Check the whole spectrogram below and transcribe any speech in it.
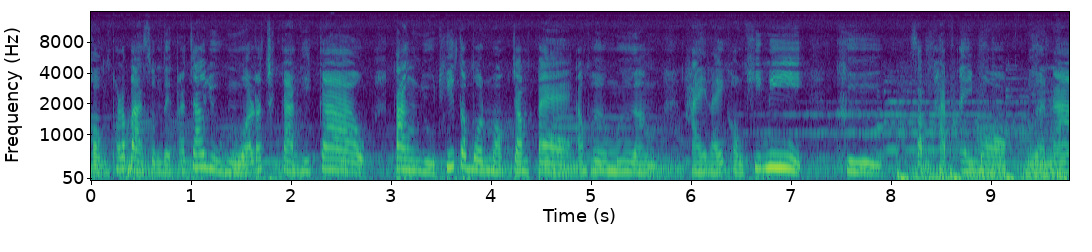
ของพระบาทสมเด็จพระเจ้าอยู่หัวรัชกาลที่ 9 ตั้งอยู่ที่ตำบลหมอกจำแปอำเภอเมือง ไฮไลท์ของที่นี่คือสัมผัสไอหมอก เหนือน้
